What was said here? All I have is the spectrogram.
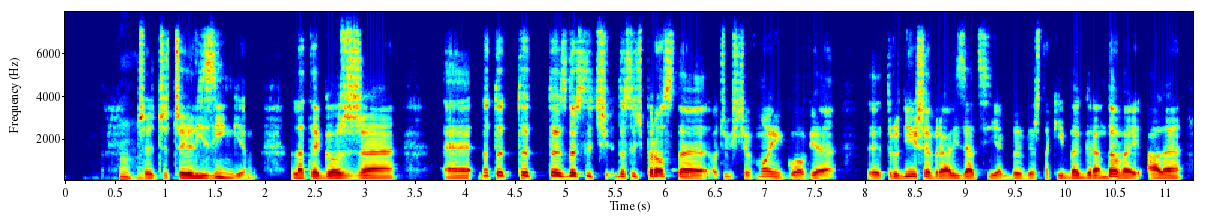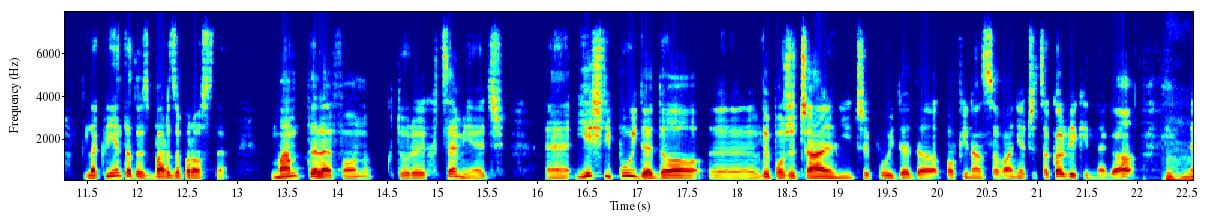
mhm. czy, czy, czy leasingiem. Dlatego, że e, no to, to, to jest dosyć, dosyć proste, oczywiście w mojej głowie, trudniejsze w realizacji jakby, wiesz, takiej backgroundowej, ale dla klienta to jest bardzo proste. Mam telefon, który chcę mieć, e, jeśli pójdę do e, wypożyczalni, czy pójdę do pofinansowania, czy cokolwiek innego, mhm.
